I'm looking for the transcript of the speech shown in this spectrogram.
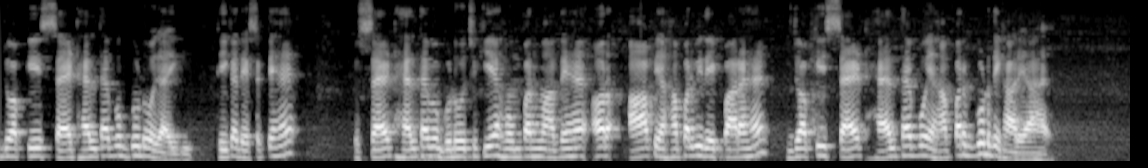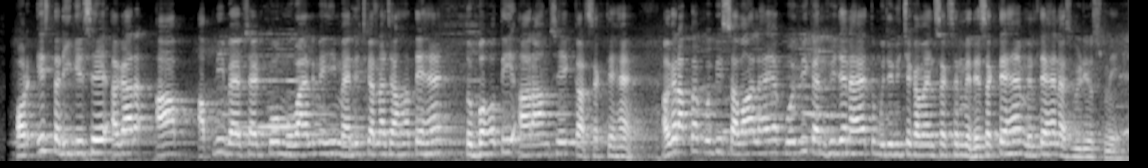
जो आपकी सेट हेल्थ है, वो गुड हो जाएगी। ठीक है, देख सकते हैं। तो सेट हेल्थ है, वो गुड हो चुकी है। होम पर हम आते हैं और आप यहाँ पर भी देख पा रहे हैं, जो आपकी सेट हेल्थ है, वो यहाँ पर गुड दिखा रहा है। और इस तरीके से अगर आप अपनी वेबसाइट को मोबाइल में ही मैनेज करना चाहते हैं तो बहुत ही आराम से कर सकते हैं। अगर आपका कोई भी सवाल है या कोई भी कन्फ्यूज़न है तो मुझे नीचे कमेंट सेक्शन में दे सकते हैं। मिलते हैं नेक्स्ट वीडियोस में।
